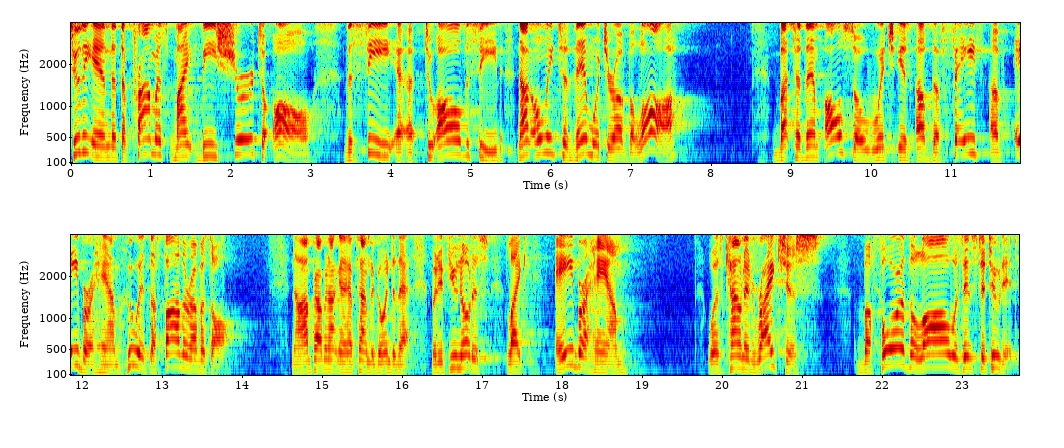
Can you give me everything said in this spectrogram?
to the end that the promise might be sure to all the seed, uh, to all the seed, not only to them which are of the law, but to them also which is of the faith of Abraham, who is the father of us all. Now, I'm probably not going to have time to go into that, but if you notice, like Abraham was counted righteous before the law was instituted.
